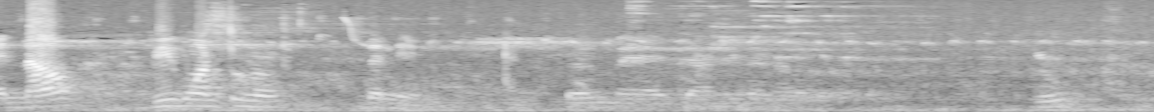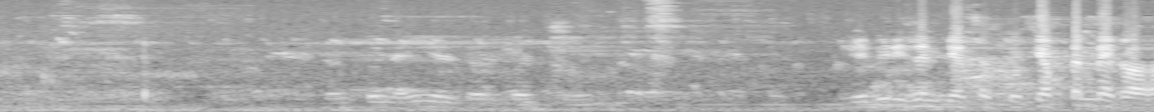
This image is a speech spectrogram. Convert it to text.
And now we want to know the name sir मैं जाने का नाम क्यों। तो नहीं है सर बट ये भी रीजन कह सकते हो कैप्टन ने कहा।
